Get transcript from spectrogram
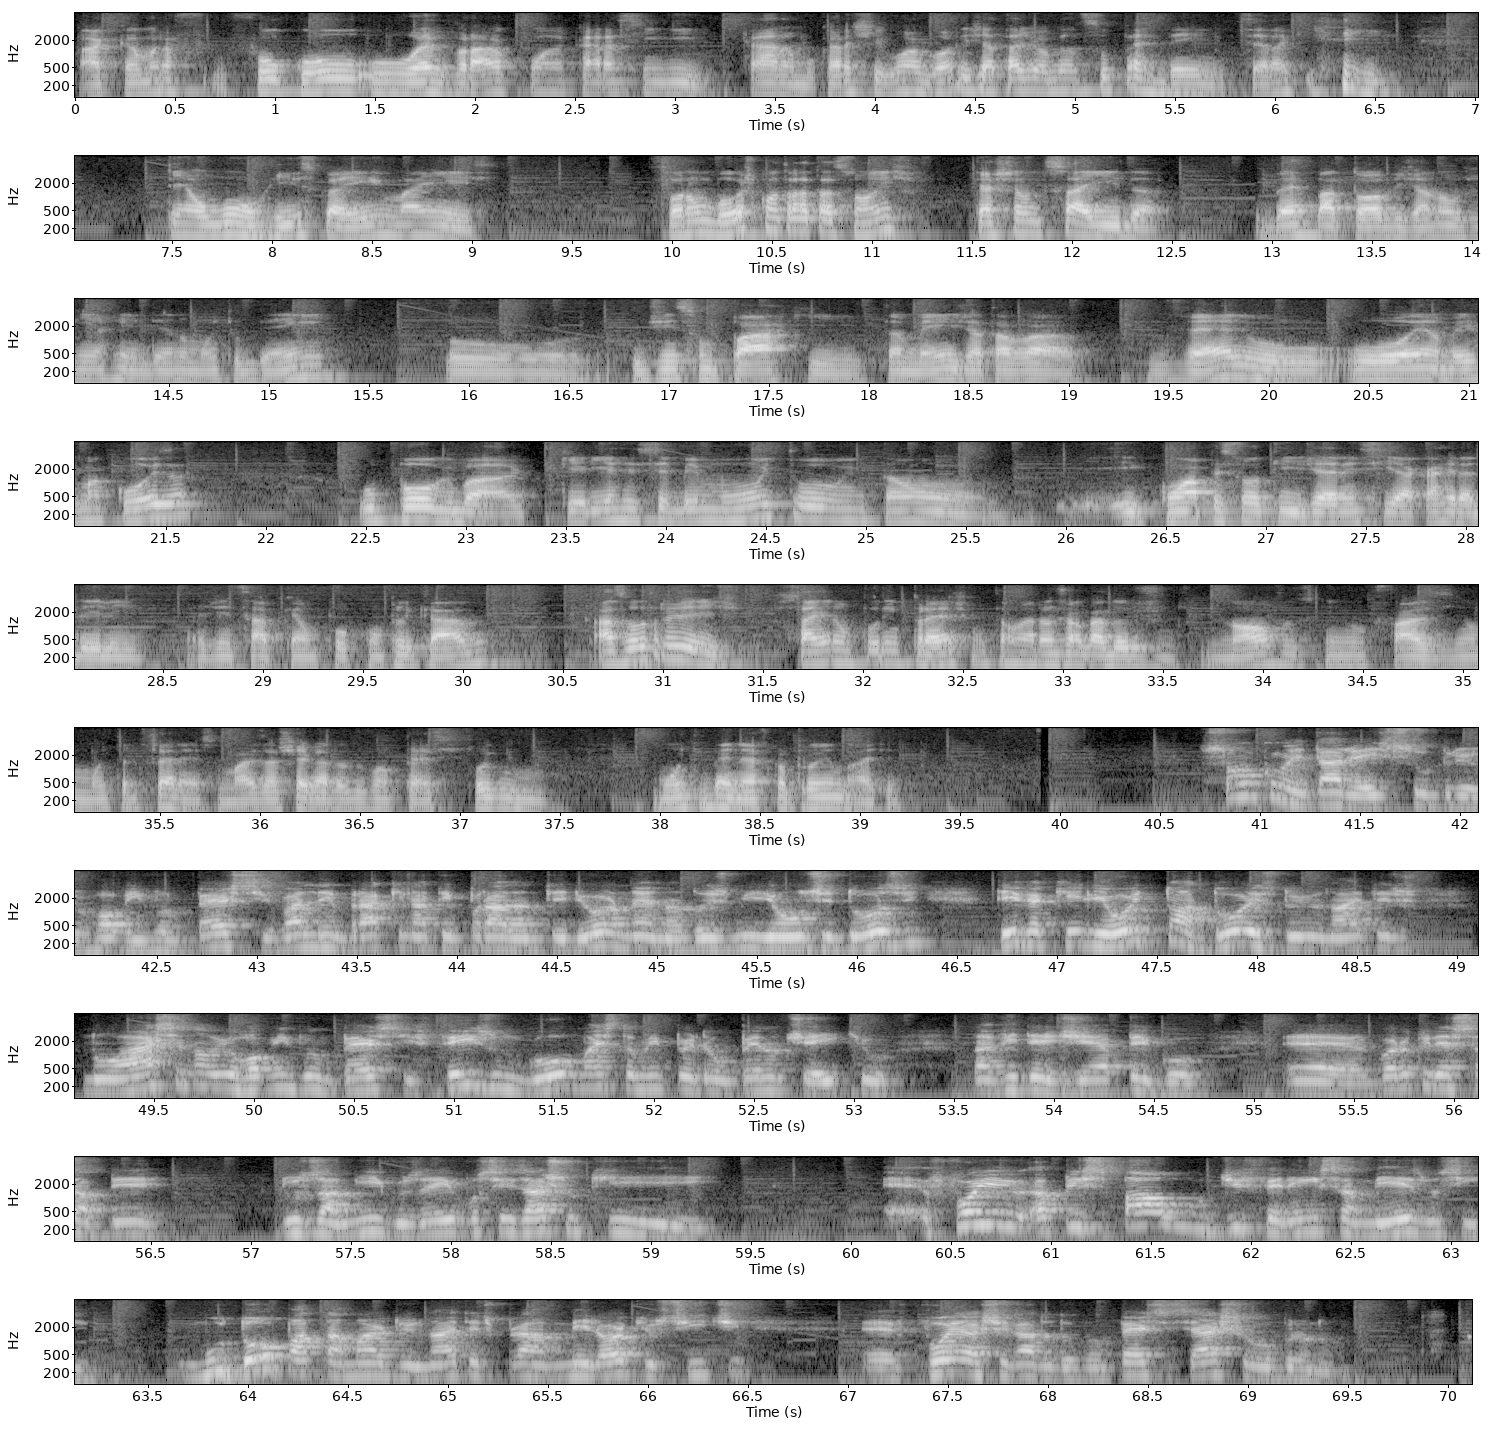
a câmera focou o Evra com a cara assim de caramba, o cara chegou agora e já tá jogando super bem. Será que tem algum risco aí? Mas foram boas contratações. Questão de saída, o Berbatov já não vinha rendendo muito bem. O, o Jinson Park também já estava velho. O, o Owen a mesma coisa. O Pogba queria receber muito, então e com a pessoa que gerencia a carreira dele, a gente sabe que é um pouco complicado. As outras saíram por empréstimo, então eram jogadores novos que não faziam muita diferença, mas a chegada do Van Persie foi muito benéfica para o United. Só um comentário aí sobre o Robin Van Persie. Vale lembrar que na temporada anterior, né, na 2011-12, teve aquele 8 a 2 do United no Arsenal e o Robin Van Persie fez um gol, mas também perdeu um pênalti aí que o David De Gea pegou. É, agora eu queria saber dos amigos aí, vocês acham que é, foi a principal diferença mesmo, assim, mudou o patamar do United para melhor que o City? É, foi a chegada do Van Persie, você acha, Bruno?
